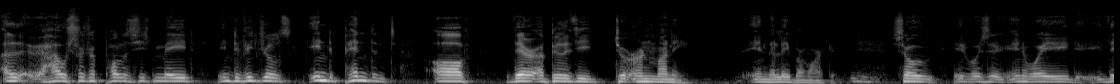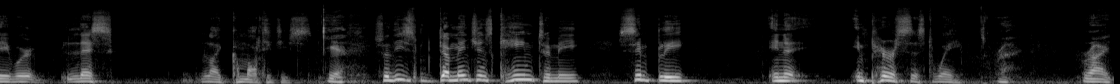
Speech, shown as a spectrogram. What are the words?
uh, how social policies made individuals independent of their ability to earn money in the labor market. Mm. So it was, a, in a way, they were less like commodities. Yeah. So these dimensions came to me simply in an empiricist way. Right. Right.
